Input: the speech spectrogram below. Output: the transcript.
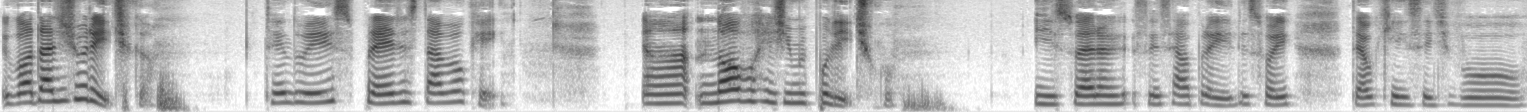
Igualdade jurídica. Tendo isso, para eles estava ok. Uh, novo regime político. Isso era essencial para eles. Foi até o que incentivou.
